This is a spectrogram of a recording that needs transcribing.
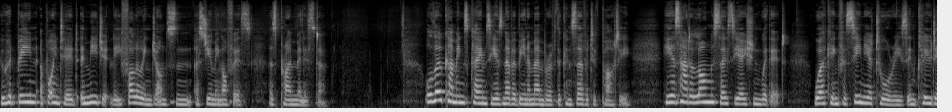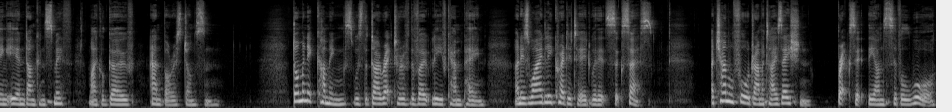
who had been appointed immediately following Johnson assuming office as Prime Minister. Although Cummings claims he has never been a member of the Conservative Party, he has had a long association with it, working for senior Tories including Iain Duncan Smith, Michael Gove, and Boris Johnson. Dominic Cummings was the director of the Vote Leave campaign and is widely credited with its success. A Channel 4 dramatisation, Brexit the Uncivil War,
